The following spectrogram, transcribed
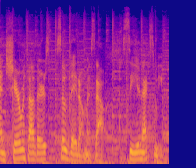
and share with others so they don't miss out. See you next week.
